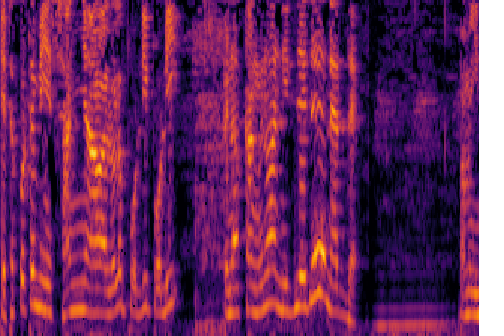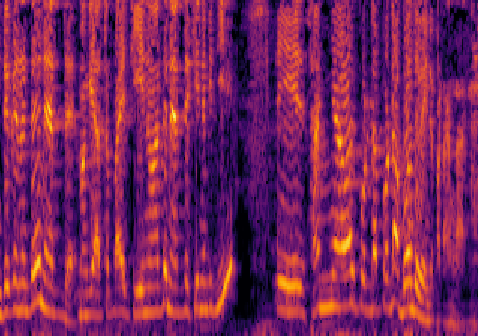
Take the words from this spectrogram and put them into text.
එතකොට මේ සංඥාවල් වල පොඩි පොඩි වෙනස්කම් වෙනවා නිදෙද නැද්ද? මම ඉඳගෙනද නැද්ද? මගේ අතපය තියෙනවද නැද්ද කියන විදිහේ ඒ සංඥාවල් පොඩ පොඩ බොඳ වෙන්න පටන් ගන්නවා.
